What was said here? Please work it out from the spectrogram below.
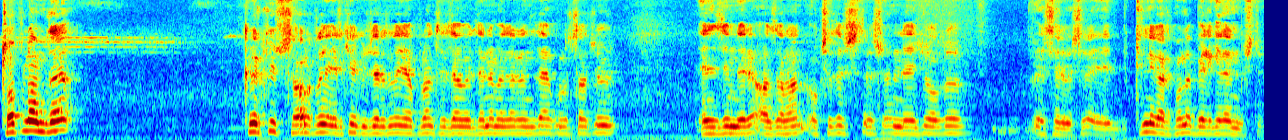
toplamda 43 sağlıklı erkek üzerinde yapılan tedavi denemelerinde glutatyon enzimleri azalan oksidatif stres önleyici olduğu vesaire vesaire e, klinik araştırmalar belgelenmiştir.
